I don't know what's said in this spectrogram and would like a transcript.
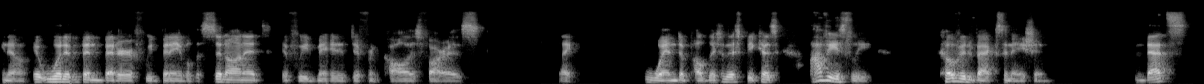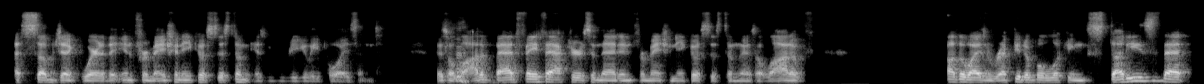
You know, it would have been better if we'd been able to sit on it, if we'd made a different call as far as like when to publish this because obviously covid vaccination that's a subject where the information ecosystem is really poisoned there's a lot of bad faith actors in that information ecosystem there's a lot of otherwise reputable looking studies that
